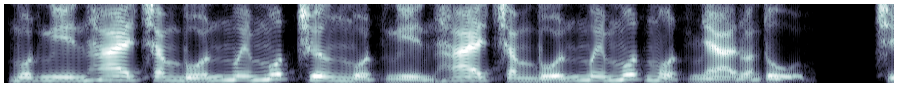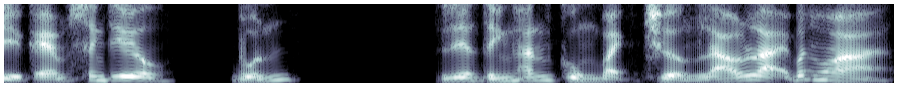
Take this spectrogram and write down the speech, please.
1241 chương 1241 một nhà đoàn tụ, chỉ kém xanh tiêu, 4. Liên tính hắn cùng bạch trưởng lão lại bất hòa,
